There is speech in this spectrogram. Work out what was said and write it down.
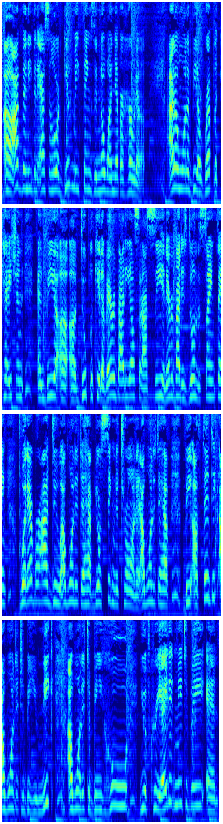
uh, I've been even asking Lord, give me things that no one never heard of. I don't want to be a replication and be a, a, duplicate of everybody else that I see and everybody's doing the same thing. Whatever I do, I want it to have your signature on it. I want it to have be authentic. I want it to be unique. I want it to be who you have created me to be. And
